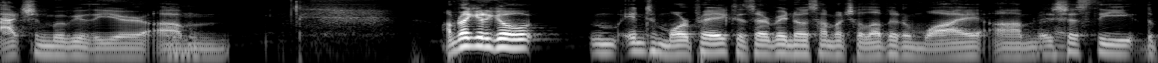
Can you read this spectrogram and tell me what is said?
action movie of the year. Um, I'm not gonna go into more praise because everybody knows how much I love it and why. Um, it's just the the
